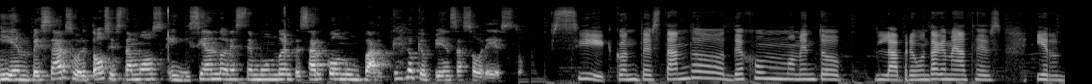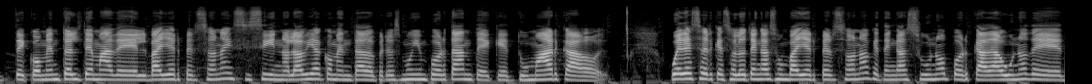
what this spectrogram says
y empezar, sobre todo si estamos iniciando en este mundo, empezar con un par. ¿Qué es lo que piensas sobre esto? Sí, contestando, dejo un momento la pregunta que me haces y te comento el tema del Bayer persona y sí, sí, no lo había comentado, pero es muy importante que tu marca Puede ser que solo tengas un buyer persona o que tengas uno por cada uno de,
